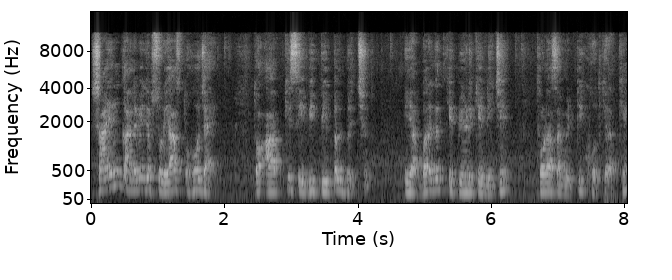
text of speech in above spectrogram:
सायंकाल में जब सूर्यास्त हो जाए तो आप किसी भी पीपल वृक्ष या बरगद के पेड़ के नीचे थोड़ा सा मिट्टी खोद के रखें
